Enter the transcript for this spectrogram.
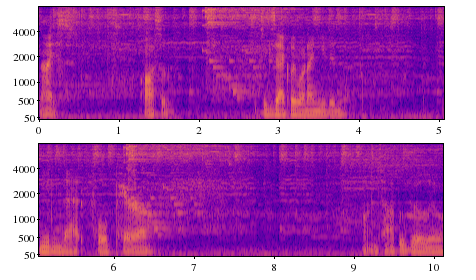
Nice. Awesome. It's exactly what I needed needed that full para on Tapu Bulu.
